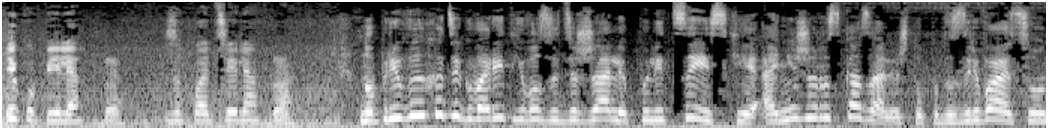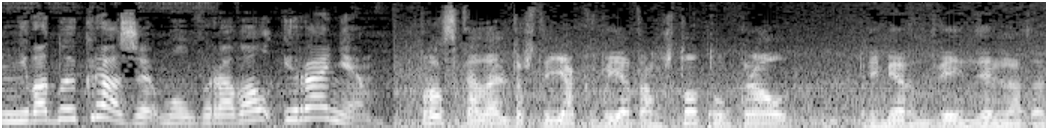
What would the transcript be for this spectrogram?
И купили? Да. Заплатили? Да. Но при выходе, говорит, его задержали полицейские. Они же рассказали, что подозревается он не в одной краже, мол, воровал и ранее. Просто сказали то, что якобы я там что-то украл примерно две недели назад.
